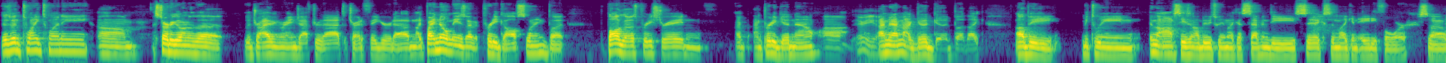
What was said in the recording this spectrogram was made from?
there's been 2020. Um, I started going to the the driving range after that to try to figure it out, and like by no means I have a pretty golf swing, but the ball goes pretty straight and. I'm- I'm pretty good now. Uh, There you go. I mean, I'm not good, good, but like I'll be between in the off season. I'll be between like a 76 and like an 84. So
